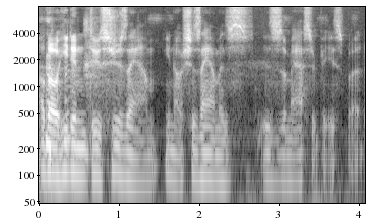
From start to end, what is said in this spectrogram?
Although he didn't do Shazam, you know, Shazam is is a masterpiece. But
